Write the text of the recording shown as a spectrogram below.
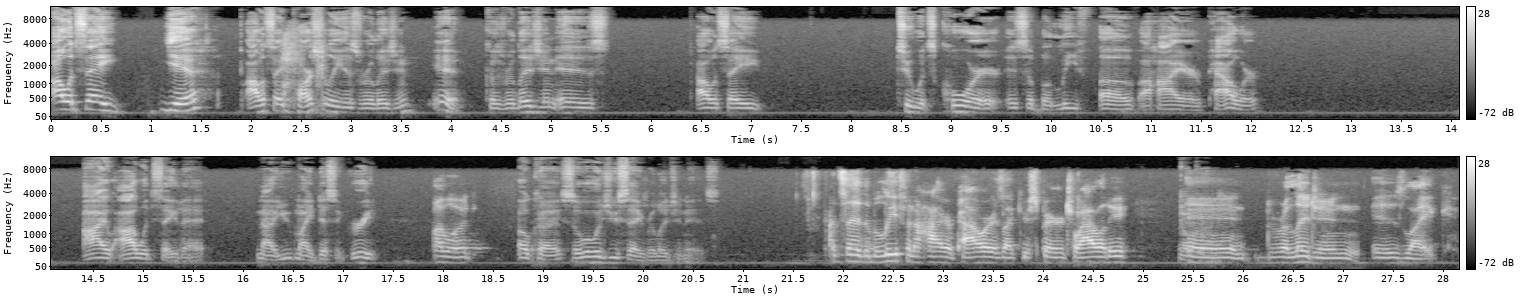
I would say, yeah, I would say partially is religion. Yeah, because religion is, I would say, to its core, it's a belief of a higher power. I I would say that. Now you might disagree. I would. Okay, so what would you say religion is? I'd say the belief in a higher power is like your spirituality, Okay. and religion is like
